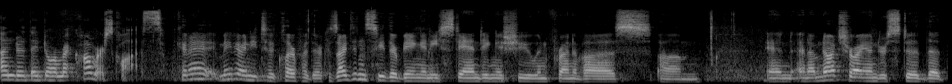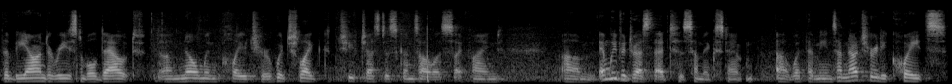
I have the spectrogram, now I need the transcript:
under the Dormant Commerce Clause. Can I maybe I need to clarify there because I didn't see there being any standing issue in front of us. Um, and, and I'm not sure I understood that the beyond a reasonable doubt uh, nomenclature, which, like Chief Justice González, I find, um, and we've addressed that to some extent, uh, what that means. I'm not sure it equates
